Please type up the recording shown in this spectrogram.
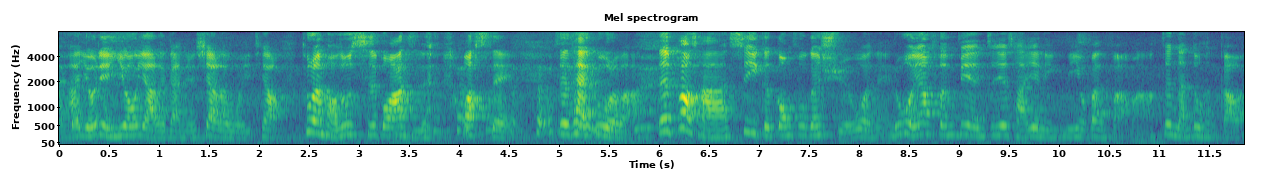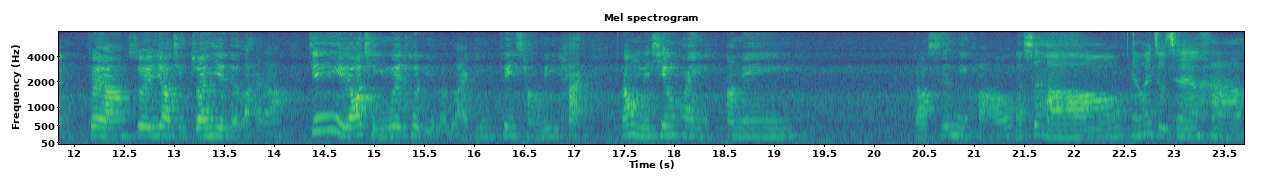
然后有点优雅的感觉，吓了我一跳。突然跑出吃瓜子，哇塞，这太酷了吧！这泡茶是一个功夫跟学问哎。如果要分辨这些茶叶，你你有办法吗？这难度很高哎。对啊，所以要请专业的来啦。今天也邀请一位特别的来宾，非常厉害。然后我们先欢迎阿妹老师，你好。老师好，两位主持人好，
